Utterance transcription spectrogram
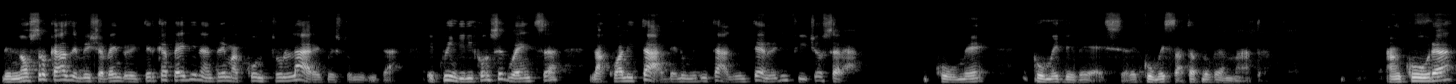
Nel nostro caso invece avendo l'intercapedine andremo a controllare questa umidità e quindi di conseguenza la qualità dell'umidità all'interno dell'edificio sarà come, come deve essere, come è stata programmata. Ancora,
